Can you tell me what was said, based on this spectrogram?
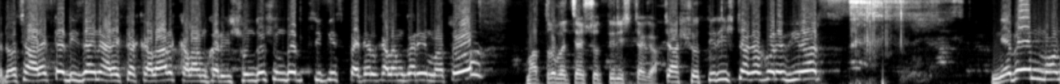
এটা হচ্ছে আরেকটা ডিজাইন আরেকটা কালার কালামকারির সুন্দর সুন্দর থ্রি পিস প্যাটেল কালামকারির মাত্র মাত্র ভাই চারশো তিরিশ টাকা। চারশো তিরিশ টাকা করে ভিউয়ার্স নেবেন মন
